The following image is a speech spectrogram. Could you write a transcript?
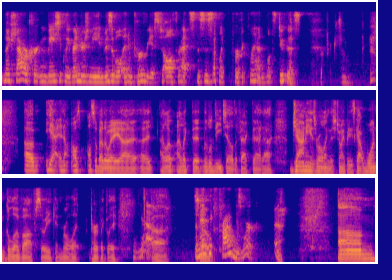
my shower curtain basically renders me invisible and impervious to all threats. This is like the perfect plan. Let's do this. Um, yeah, and also, also by the way, uh, uh, I love I like the little detail, the fact that uh, Johnny is rolling this joint, but he's got one glove off so he can roll it perfectly. Yeah. Uh, the man takes pride in his work. Yeah. Um,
